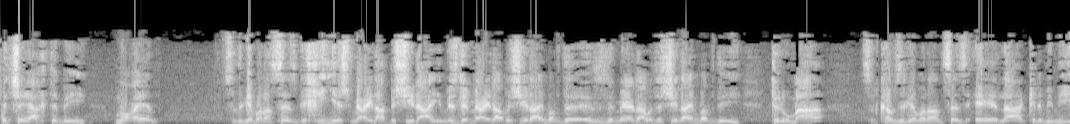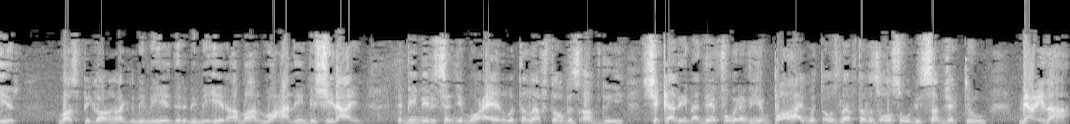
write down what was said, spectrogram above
it's shayach to be Mu'il? So the Gemara says, "V'chi yesh me'ilah b'shirayim." Is there me'ilah b'shirayim of the is the me'ilah with the shirayim of the teruma? So comes the Gemara and says, "Eh la can be meir." must be going like the Meir. The Rabbi Meir Amar Mu'alim b'shirayim. The Meir said you mu'al with the leftovers of the shekalim, and therefore whatever you buy with those leftovers also will be subject to me'ilah.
